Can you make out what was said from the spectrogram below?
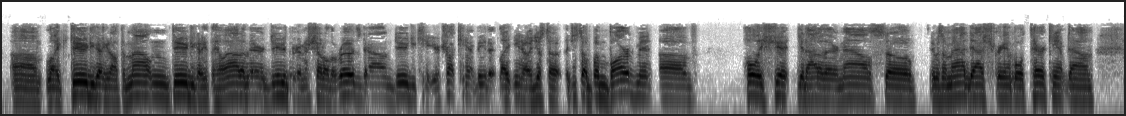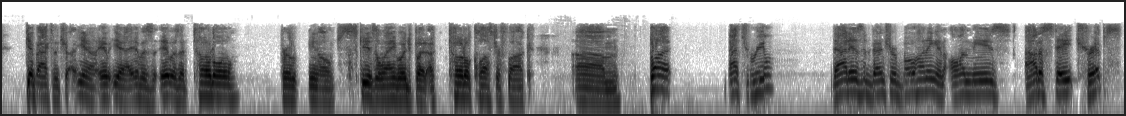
Um, like, dude, you gotta get off the mountain. Dude, you gotta get the hell out of there. Dude, they're gonna shut all the roads down. Dude, you can't, your truck can't beat it. Like, you know, just a, just a bombardment of, holy shit, get out of there now. So it was a mad dash scramble, tear camp down, get back to the truck. You know, it, yeah, it was, it was a total, for, you know, excuse the language, but a total clusterfuck. Um, but that's real. That is adventure bow hunting. And on these out of state trips,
